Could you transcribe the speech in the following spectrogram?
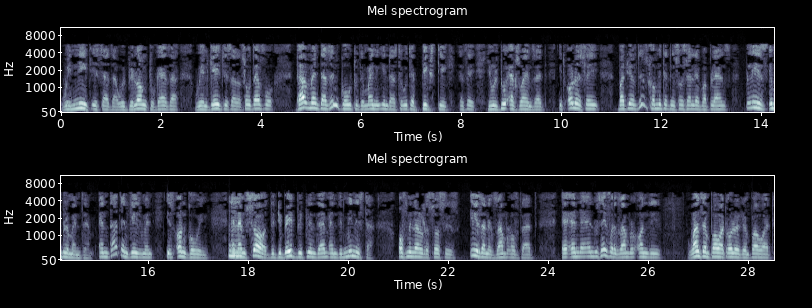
we need each other. We belong together. We engage each other. So therefore, government doesn't go to the mining industry with a big stick and say, you will do X, Y, and Z. It always say, but you have this committed in social labor plans. Please implement them. And that engagement is ongoing. Mm. And I'm sure the debate between them and the Minister of Mineral Resources is an example of that. And, and we say, for example, on the once empowered, always empowered,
